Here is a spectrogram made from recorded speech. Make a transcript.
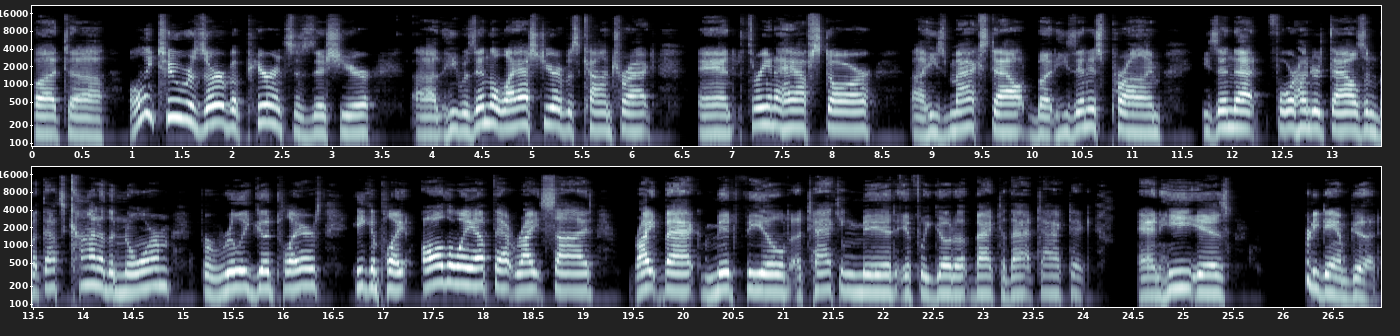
but uh, only two reserve appearances this year. Uh, he was in the last year of his contract and three and a half star. Uh, he's maxed out, but he's in his prime. He's in that 400,000, but that's kind of the norm for really good players. He can play all the way up that right side, right back, midfield, attacking mid if we go to back to that tactic. And he is pretty damn good.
